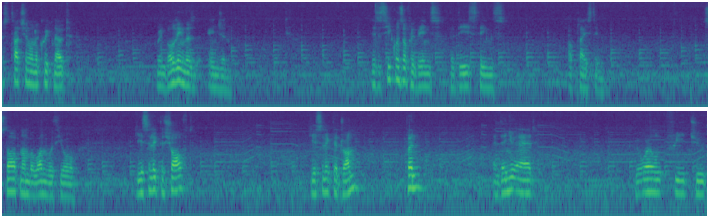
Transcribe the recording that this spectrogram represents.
Just touching on a quick note, when building the engine, there's a sequence of events that these things are placed in. Start number one with your gear selector shaft, gear selector drum, pin, and then you add your oil feed tube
